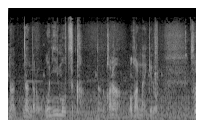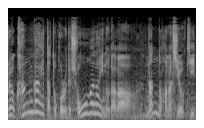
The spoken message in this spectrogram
なんだろうお荷物感なのかな？分かんないけど。それを考えたところでしょうがないのだが何の話を聞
